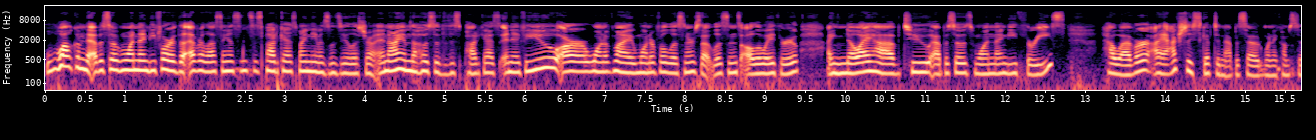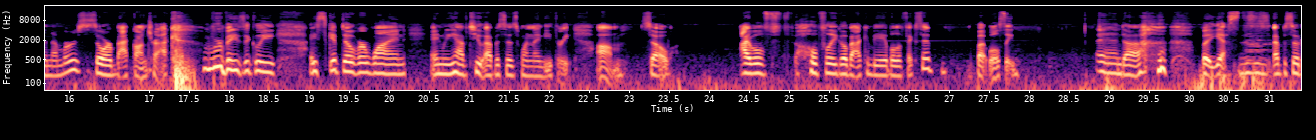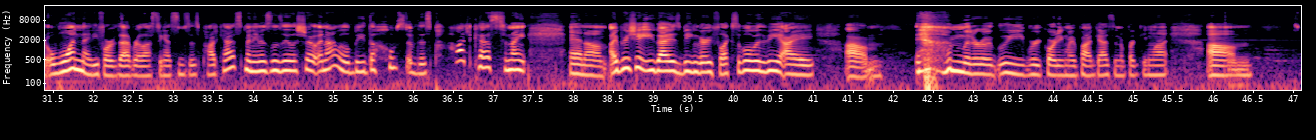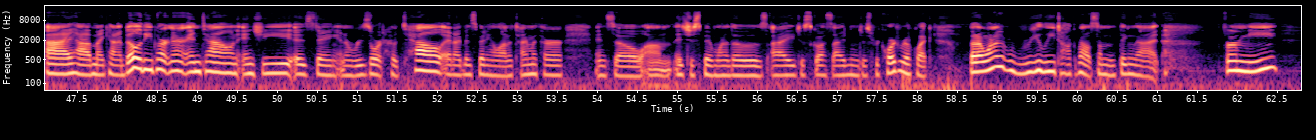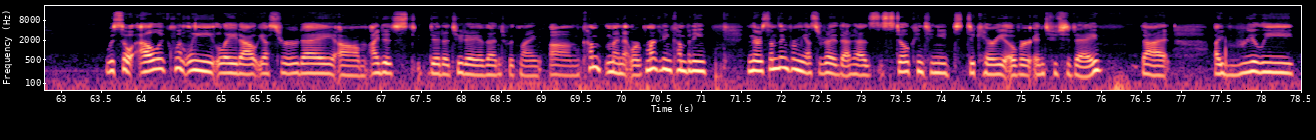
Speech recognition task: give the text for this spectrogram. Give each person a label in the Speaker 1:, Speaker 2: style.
Speaker 1: Welcome to episode 194 of the Everlasting Essences podcast. My name is Lindsay Listro, and I am the host of this podcast. And if you are one of my wonderful listeners that listens all the way through, I know I have two episodes 193s. However, I actually skipped an episode when it comes to numbers, so we're back on track. we're basically, I skipped over one, and we have two episodes 193. Um, so I will f- hopefully go back and be able to fix it, but we'll see. And, uh, but yes, this is episode 194 of the Everlasting Essences podcast. My name is Lindsay Lestro, and I will be the host of this podcast tonight. And, um, I appreciate you guys being very flexible with me. I, um, I'm literally recording my podcast in a parking lot. Um, I have my accountability partner in town, and she is staying in a resort hotel, and I've been spending a lot of time with her. And so um, it's just been one of those I just go outside and just record real quick. But I want to really talk about something that, for me, was so eloquently laid out yesterday. Um, I just did a two day event with my um, com- my network marketing company, and there was something from yesterday that has still continued to carry over into today that I really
